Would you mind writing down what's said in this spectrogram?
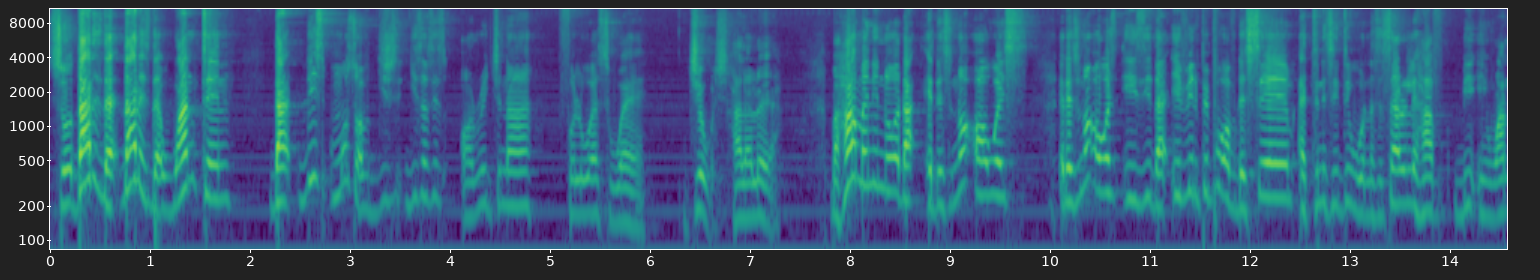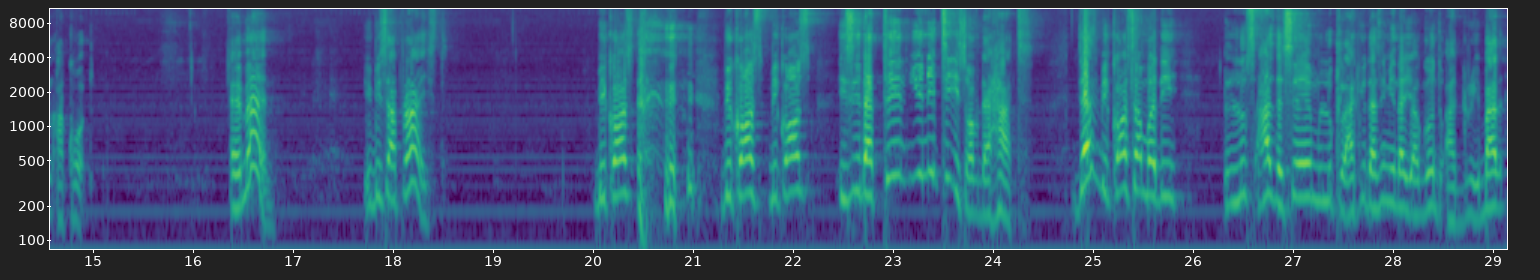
So that is the that is the one thing that this most of Jesus' original followers were Jewish. Hallelujah. But how many know that it is not always it is not always easy that even people of the same ethnicity will necessarily have be in one accord. Amen. You'll be surprised. Because because because you see the thing unity is of the heart. Just because somebody looks has the same look like you doesn't mean that you are going to agree. But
